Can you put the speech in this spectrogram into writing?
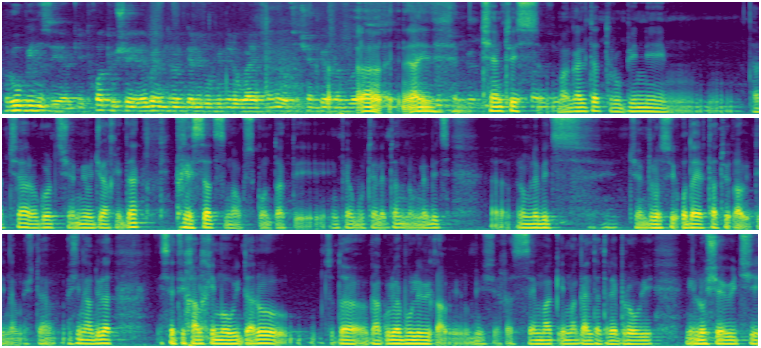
რუბინზეა კითხვა თუ შეიძლება იმ დროინდელი რუბინი რო გაიცანო როცა ჩემპიონატზე აი ჩემთვის მაგალითად რუბინი დარჩა როგორც ჩემი ოჯახი და დღესაც მაქვს კონტაქტი იმ ფეხბურთელებთან რომლებიც რომლებიც ჩემ დროს იყო და ერთად ვიყავით დინამოში და მაშინ ნამდვილად ისეთი ხალხი მოვიდა რომ ცოტა გაკვირვებული ვიყავი. რუბინში ხა სემაკი მაგალითად რებროვი მილოშევიჩი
